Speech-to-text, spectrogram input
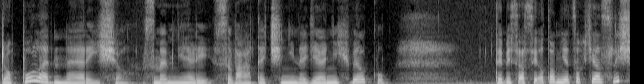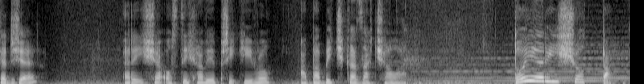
Dopoledne, Ríšo, jsme měli sváteční nedělní chvilku. Ty bys asi o tom něco chtěl slyšet, že? Rýša ostýchavě přikývl a babička začala. To je, Rýšo, tak.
